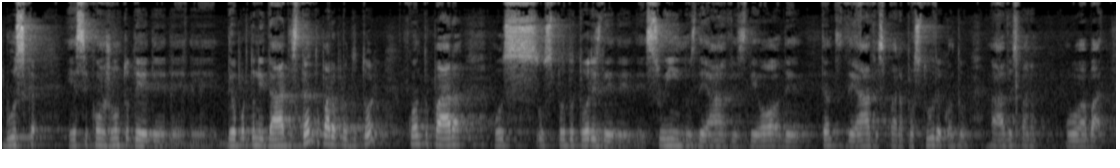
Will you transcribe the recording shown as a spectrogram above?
busca, esse conjunto de, de, de, de oportunidades, tanto para o produtor quanto para os, os produtores de, suínos, de aves, de, de, tanto de aves para postura quanto aves para o abate.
